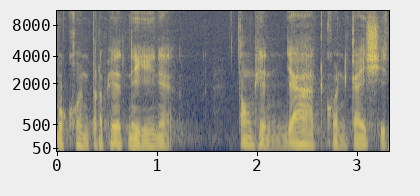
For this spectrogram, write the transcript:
บุคคลประเภทนี้เนี่ยต้องเห็นญาติคนใกล้ชิด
